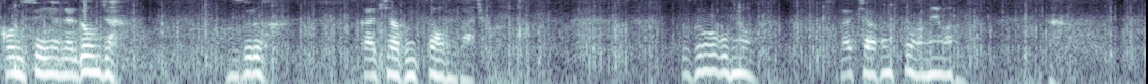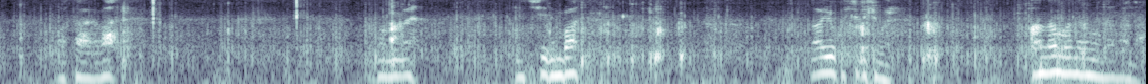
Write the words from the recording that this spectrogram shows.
Kondisyon yerlerde olunca huzuru kalp çarpıntısı sağlıyor daha çok. Huzurumu buluyorum. Kalp çarpıntısı anlayamadım. Bas abi bas. Adamlara yetişelim bas. Daha yokuş çıkışı var. Anam anam anam anam.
